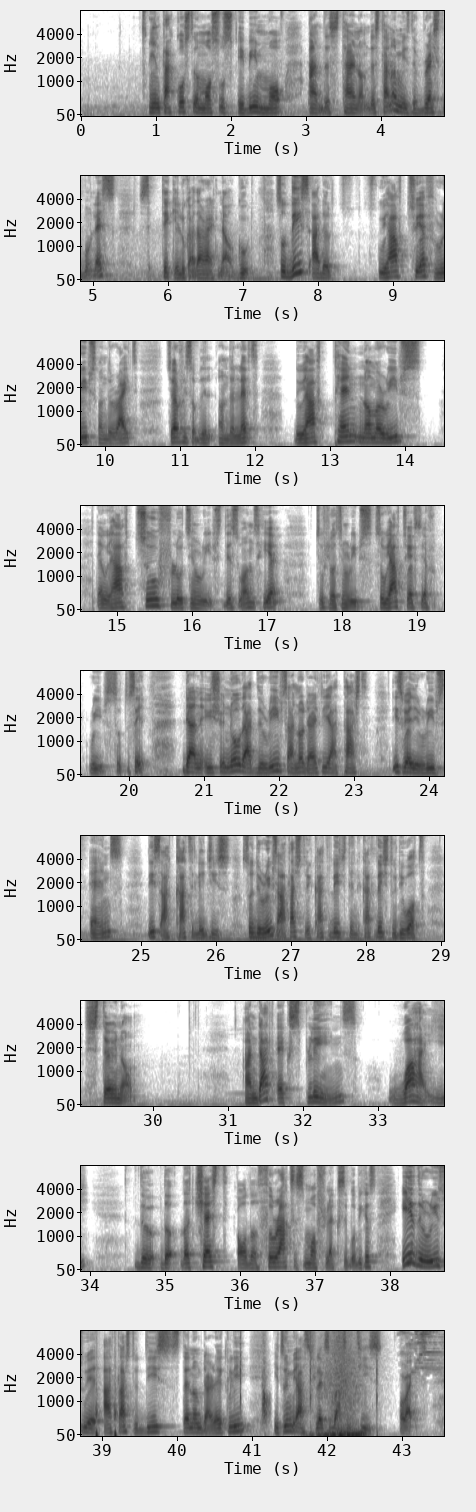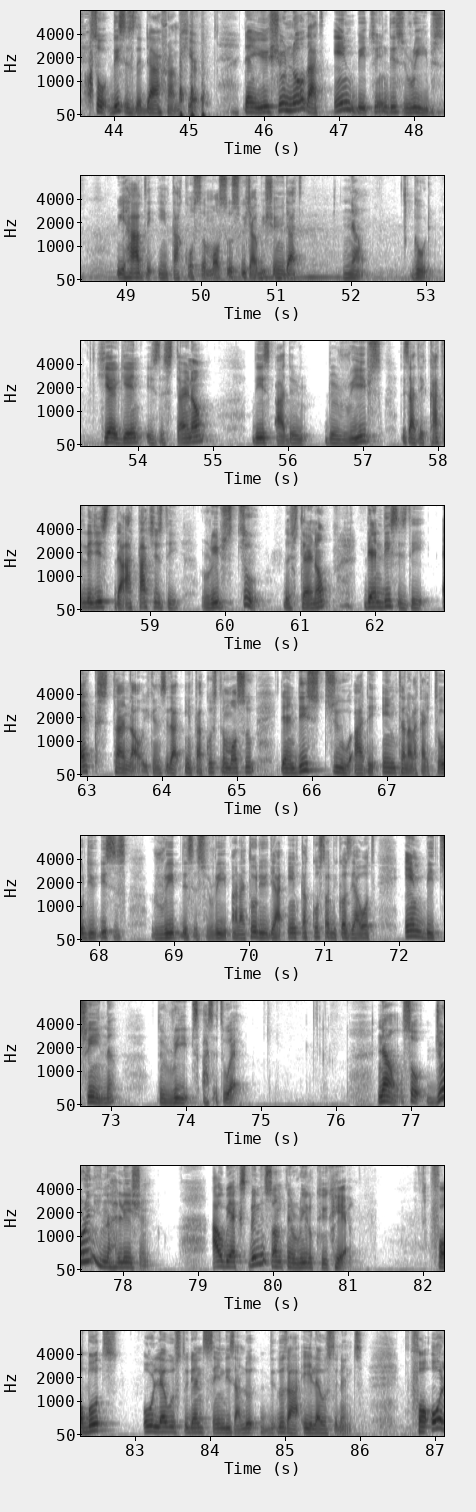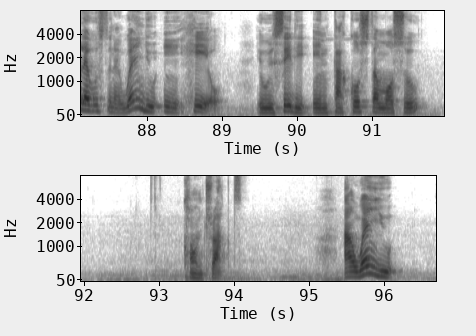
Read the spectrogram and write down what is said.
intercostal muscles a bit more and the sternum. The sternum is the breastbone. Let's take a look at that right now. Good. So these are the, we have 12 ribs on the right, 12 ribs on the, on the left. We have 10 normal ribs. Then we have two floating ribs. This one's here, two floating ribs. So we have 12, 12 ribs, so to say. Then you should know that the ribs are not directly attached. This is where the ribs ends. These are cartilages. So the ribs are attached to the cartilage, then the cartilage to the what? Sternum. And that explains why the, the, the chest or the thorax is more flexible. Because if the ribs were attached to this sternum directly, it wouldn't be as flexible as it is. All right. So this is the diaphragm here. Then you should know that in between these ribs, we have the intercostal muscles, which I'll be showing you that now. Good. Here again is the sternum. These are the, the ribs. These are the cartilages that attaches the ribs to the sternum. Then this is the external. You can see that intercostal muscle. Then these two are the internal, like I told you. This is rib, this is rib. And I told you they are intercostal because they are what? In between the ribs, as it were. Now, so during inhalation, I'll be explaining something real quick here. For both O-level students saying this and those are A-level students. For O-level students, when you inhale, you will say the intercostal muscle contract. And when you,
